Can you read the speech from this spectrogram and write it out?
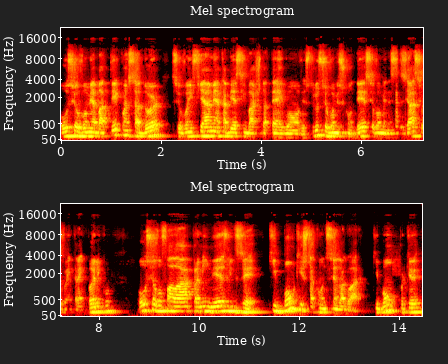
ou se eu vou me abater com essa dor, se eu vou enfiar minha cabeça embaixo da terra igual um avestruz, se eu vou me esconder, se eu vou me anestesiar, se eu vou entrar em pânico, ou se eu vou falar para mim mesmo e dizer que bom que isso está acontecendo agora que bom, porque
